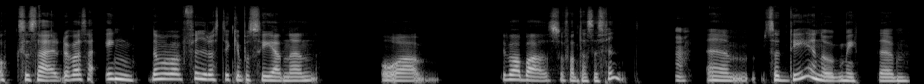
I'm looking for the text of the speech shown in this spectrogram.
också så här, det var så här en, de var fyra stycken på scenen och det var bara så fantastiskt fint. Mm. Ehm, så det är nog mitt um,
